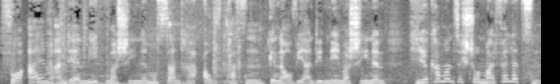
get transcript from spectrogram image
Vor allem an der Nietmaschine muss Sandra aufpassen, genau wie an den Nähmaschinen. Hier kann man sich schon mal verletzen.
